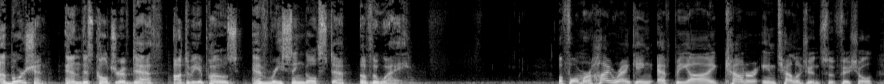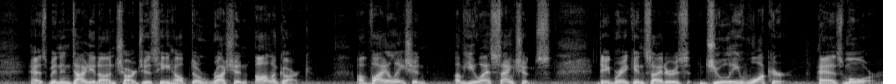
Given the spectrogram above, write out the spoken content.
abortion. And this culture of death ought to be opposed every single step of the way. A former high ranking FBI counterintelligence official has been indicted on charges he helped a Russian oligarch, a violation of U.S. sanctions. Daybreak Insider's Julie Walker has more.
